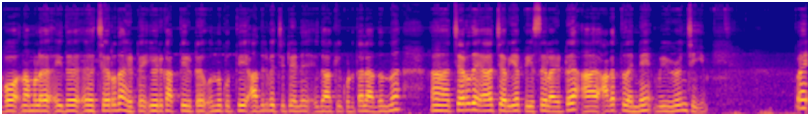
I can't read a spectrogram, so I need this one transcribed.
അപ്പോൾ നമ്മൾ ഇത് ചെറുതായിട്ട് ഈ ഒരു കത്തിയിട്ട് ഒന്ന് കുത്തി അതിൽ വെച്ചിട്ട് തന്നെ ഇതാക്കി കൊടുത്താൽ അതൊന്ന് ചെറുത് ചെറിയ പീസുകളായിട്ട് അകത്ത് തന്നെ വീഴുകയും ചെയ്യും. അപ്പോൾ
